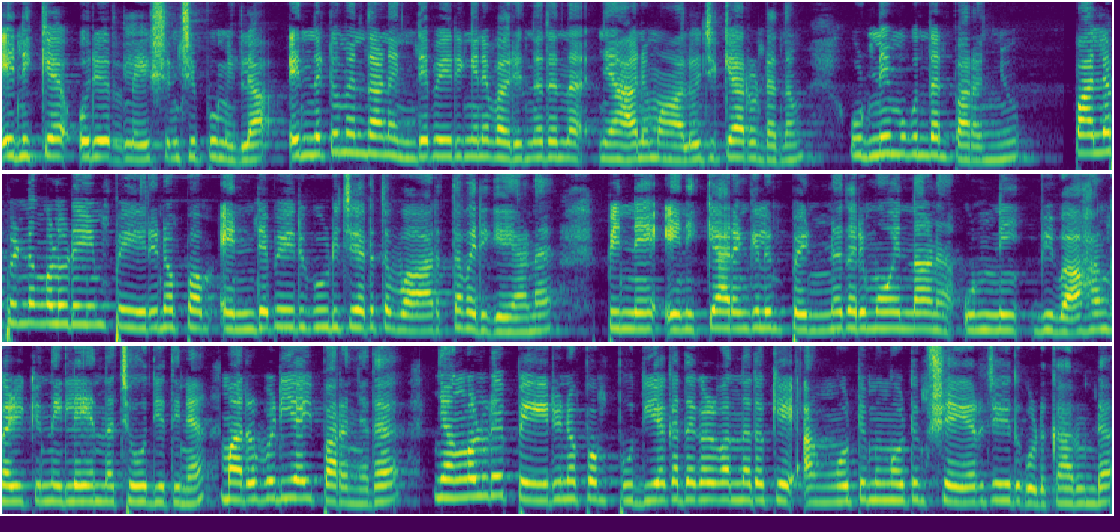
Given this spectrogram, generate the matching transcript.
എനിക്ക് ഒരു റിലേഷൻഷിപ്പും ഇല്ല എന്നിട്ടും എന്താണ് എന്റെ പേരിങ്ങനെ വരുന്നതെന്ന് ഞാനും ആലോചിക്കാറുണ്ടെന്നും ഉണ്ണി മുകുന്ദൻ പറഞ്ഞു. പല പെണ്ണുങ്ങളുടെയും പേരിനൊപ്പം എന്റെ പേര് കൂടി ചേർത്ത് വാർത്ത വരികയാണ്. പിന്നെ എനിക്കാരെങ്കിലും പെണ്ണ് തരുമോ എന്നാണ് ഉണ്ണി വിവാഹം കഴിക്കുന്നില്ലേ എന്ന ചോദ്യത്തിന് മറുപടിയായി പറഞ്ഞത് ഞങ്ങളുടെ പേരിനൊപ്പം പുതിയ കഥകൾ വന്നതൊക്കെ അങ്ങോട്ടും ഇങ്ങോട്ടും ഷെയർ ചെയ്ത് കൊടുക്കാറുണ്ട്.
